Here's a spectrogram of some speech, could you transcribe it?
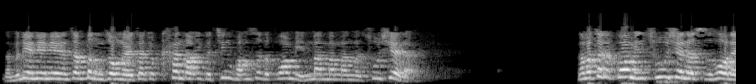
那么念念念，在梦中呢，他就看到一个金黄色的光明，慢慢慢慢出现了。那么这个光明出现的时候呢，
